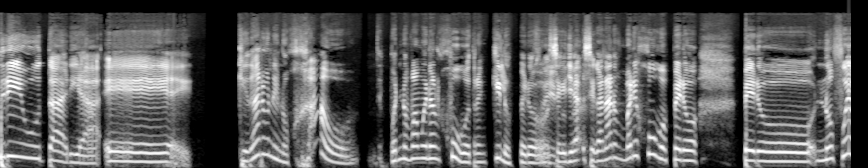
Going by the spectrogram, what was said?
tributaria. Eh, quedaron enojados. Después nos vamos a ir al jugo, tranquilos, pero se, ganaron varios jugos, pero, pero no, fue,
